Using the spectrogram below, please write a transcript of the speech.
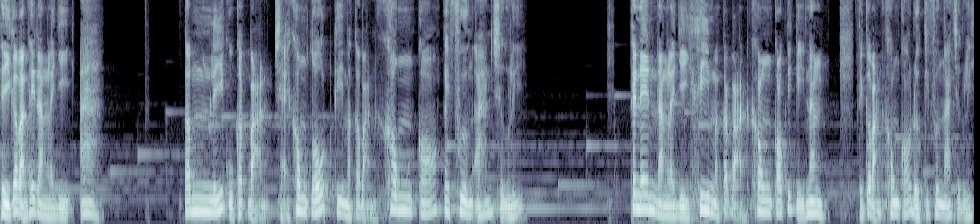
thì các bạn thấy rằng là gì à tâm lý của các bạn sẽ không tốt khi mà các bạn không có cái phương án xử lý thế nên rằng là gì khi mà các bạn không có cái kỹ năng thì các bạn không có được cái phương án xử lý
